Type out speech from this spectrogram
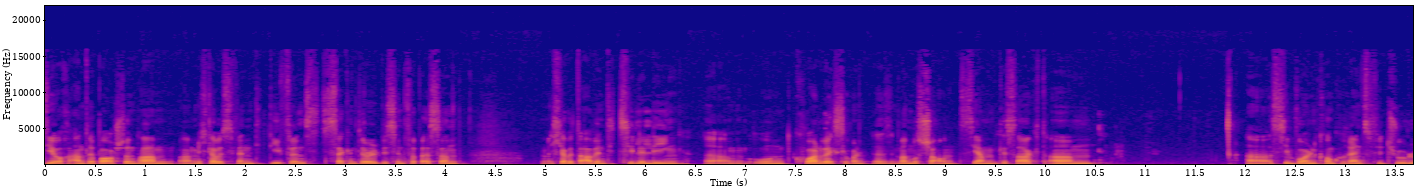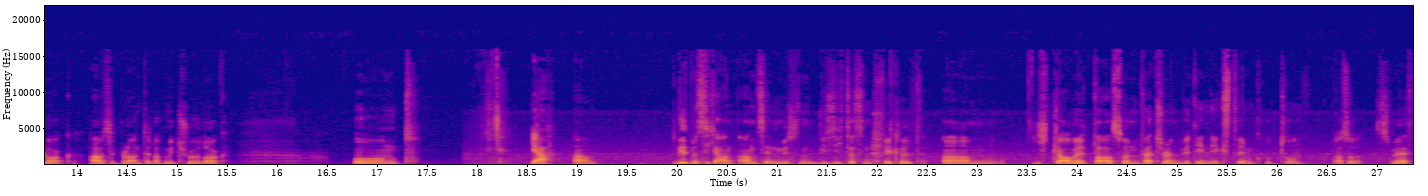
die auch andere Baustellen haben. Ähm, ich glaube, sie werden die Defense, die Secondary ein bisschen verbessern. Ich glaube, da werden die Ziele liegen. Ähm, und Quarterbacks, wollen, äh, man muss schauen. Sie haben gesagt, ähm, äh, sie wollen Konkurrenz für True Lock, aber sie planen dennoch mit True Lock. Und ja, ähm, wird man sich an, ansehen müssen, wie sich das entwickelt. Ähm, ich glaube, da so ein Veteran wird ihnen extrem gut tun. Also Smith,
